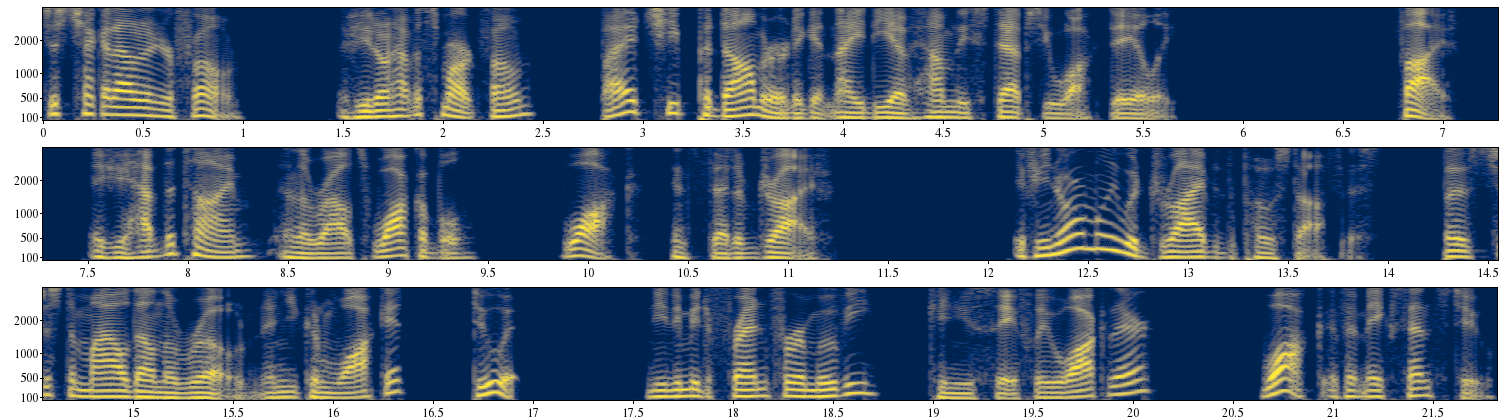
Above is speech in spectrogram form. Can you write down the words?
just check it out on your phone. If you don't have a smartphone, buy a cheap pedometer to get an idea of how many steps you walk daily. 5. If you have the time and the route's walkable, walk instead of drive. If you normally would drive to the post office, but it's just a mile down the road and you can walk it, do it. Need to meet a friend for a movie? Can you safely walk there? Walk if it makes sense to.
